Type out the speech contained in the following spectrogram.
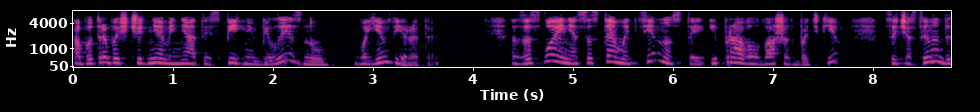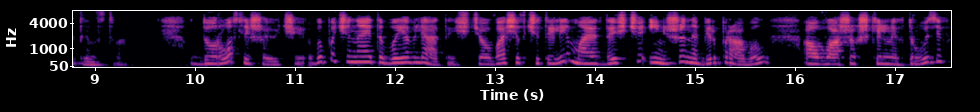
або треба щодня міняти спідню білизну, ви їм вірите. Засвоєння системи цінностей і правил ваших батьків це частина дитинства. Дорослішаючи, ви починаєте виявляти, що ваші вчителі мають дещо інший набір правил, а у ваших шкільних друзів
